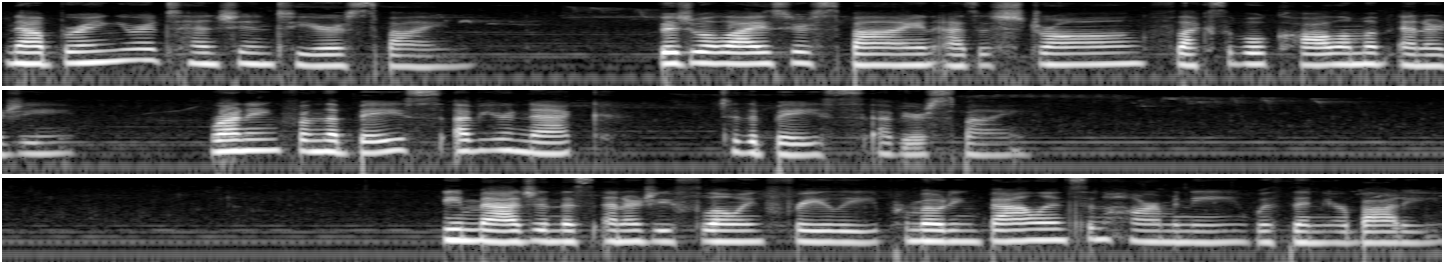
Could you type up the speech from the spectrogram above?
Now bring your attention to your spine. Visualize your spine as a strong, flexible column of energy running from the base of your neck to the base of your spine. Imagine this energy flowing freely, promoting balance and harmony within your body.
